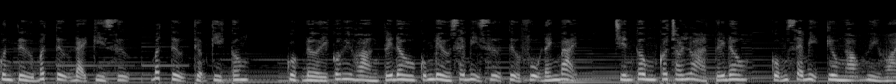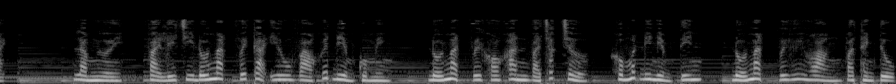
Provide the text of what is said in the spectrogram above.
quân tử bất tự đại kỳ sự, bất tự thượng kỳ công. Cuộc đời có huy hoàng tới đâu cũng đều sẽ bị sự tự phụ đánh bại, chiến công có chói lòa tới đâu, cũng sẽ bị kiêu ngạo hủy hoại. Làm người, phải lý trí đối mặt với cả yêu và khuyết điểm của mình, đối mặt với khó khăn và chắc trở, không mất đi niềm tin, đối mặt với huy hoàng và thành tựu,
